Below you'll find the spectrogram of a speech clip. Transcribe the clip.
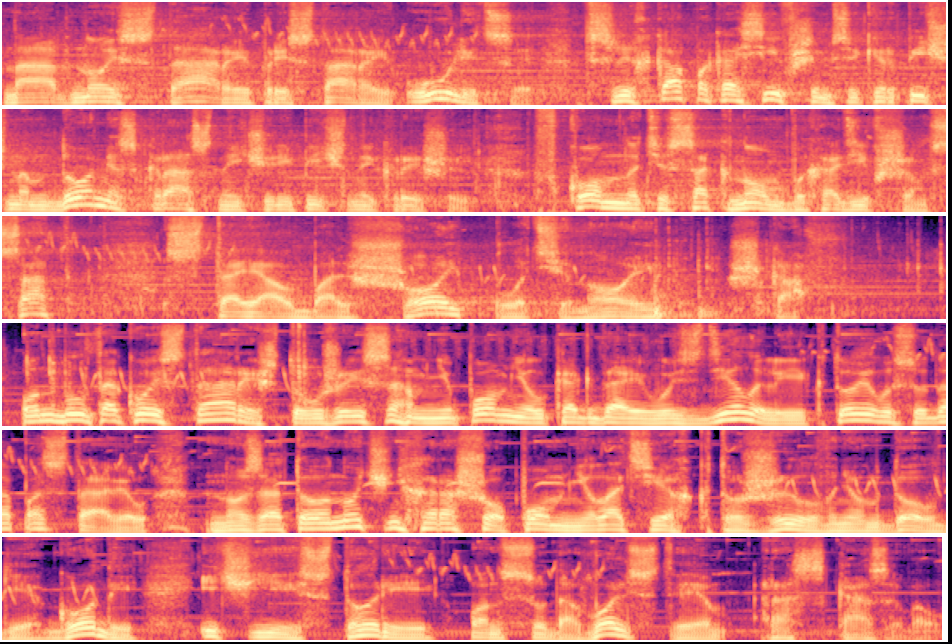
на одной старой-престарой улице, в слегка покосившемся кирпичном доме с красной черепичной крышей, в комнате с окном, выходившим в сад, стоял большой платяной шкаф. Он был такой старый, что уже и сам не помнил, когда его сделали и кто его сюда поставил. Но зато он очень хорошо помнил о тех, кто жил в нем долгие годы и чьи истории он с удовольствием рассказывал.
